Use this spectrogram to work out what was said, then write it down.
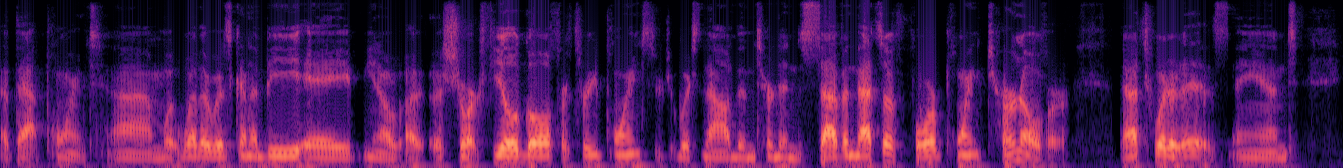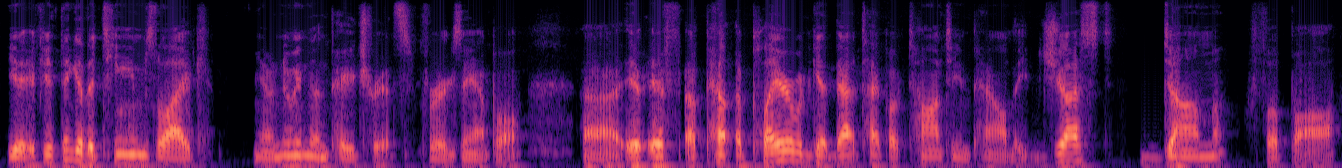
at that point. Um, whether it was going to be a you know a, a, short field goal for three points, which now been turned into seven, that's a four-point turnover. That's what it is. And if you think of the teams like you know New England Patriots, for example, uh, if, if a, pe- a player would get that type of taunting penalty, just dumb football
